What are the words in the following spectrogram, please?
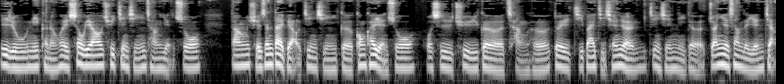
例如，你可能会受邀去进行一场演说，当学生代表进行一个公开演说，或是去一个场合对几百几千人进行你的专业上的演讲，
